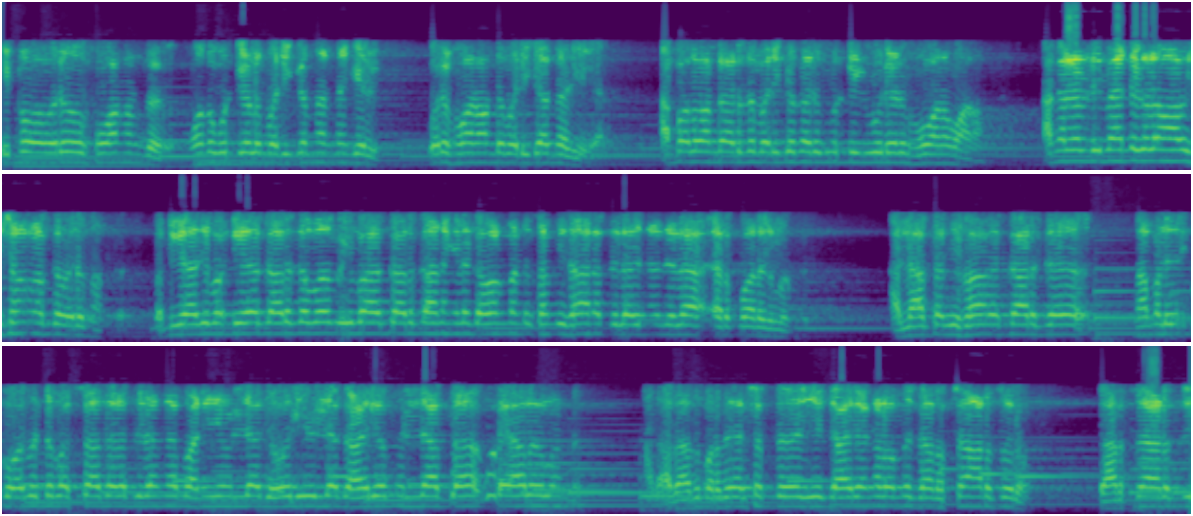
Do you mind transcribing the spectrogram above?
ഇപ്പോ ഒരു ഫോണുണ്ട്. മൂന്ന് കുട്ടികൾ പഠിക്കുന്നുണ്ടെങ്കിൽ ഒരു ഫോൺ പഠിക്കാൻ കഴിയില്ല. അപ്പൊ അതുകൊണ്ട് അടുത്ത് പഠിക്കുന്ന ഒരു കുട്ടിക്ക് കൂടി ഒരു ഫോൺ വേണം അങ്ങനെയുള്ള ഡിമാൻഡുകളും ആവശ്യങ്ങളൊക്കെ വരുന്നുണ്ട്. പട്ടികജാതി പട്ടികക്കാർക്ക് വിഭാഗക്കാർക്കാണെങ്കിലും ഗവൺമെന്റ് സംവിധാനത്തിൽ അതിന് ചില ഏർപ്പാടുകളുണ്ട്. അല്ലാത്ത വിഭാഗക്കാർക്ക് നമ്മൾ ഈ കോവിഡ് പശ്ചാത്തലത്തിൽ തന്നെ പണിയുമില്ല ജോലിയുമില്ല കാര്യമൊന്നും ഇല്ലാത്ത കുറെ ആളുകളുണ്ട്. അതായത് പ്രദേശത്ത് ഈ കാര്യങ്ങളൊന്ന് ചർച്ച നടത്തുമല്ലോ ചർച്ച നടത്തി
